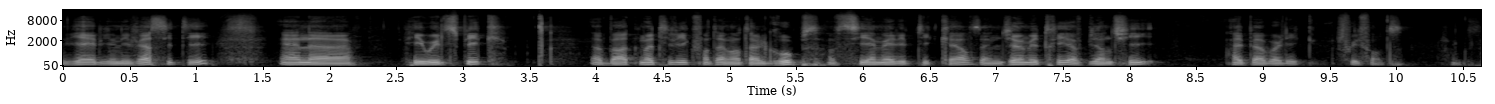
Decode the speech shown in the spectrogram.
Yale University. And uh, he will speak about motivic fundamental groups of CM elliptic curves and geometry of Bianchi hyperbolic threefolds. Thanks.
